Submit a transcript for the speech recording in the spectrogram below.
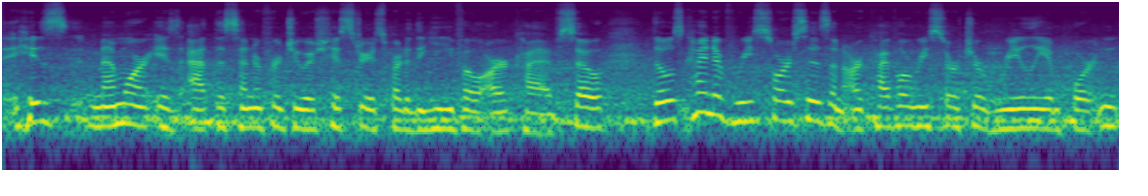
his memoir is at the Center for Jewish History as part of the YIVO archive. So those kind of resources and archival research are really important.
